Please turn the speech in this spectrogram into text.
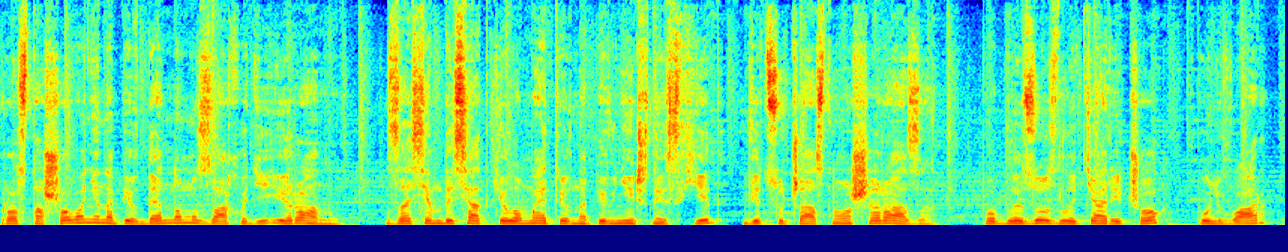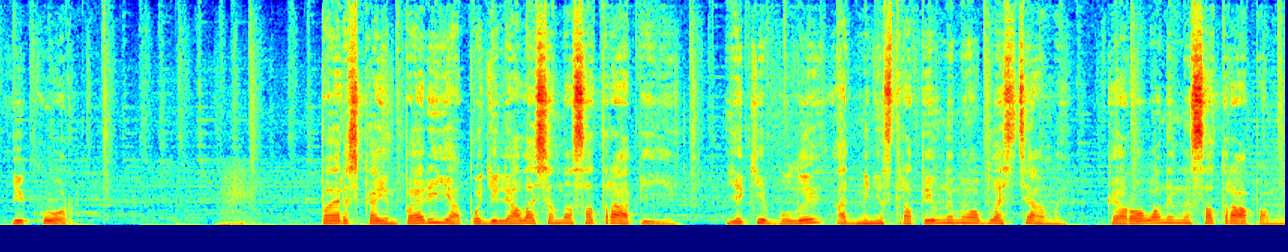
розташовані на південному заході Ірану, за 70 кілометрів на північний схід від сучасного Шираза, поблизу злиття річок Пульвар і Кор. Перська імперія поділялася на сатрапії, які були адміністративними областями, керованими сатрапами.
